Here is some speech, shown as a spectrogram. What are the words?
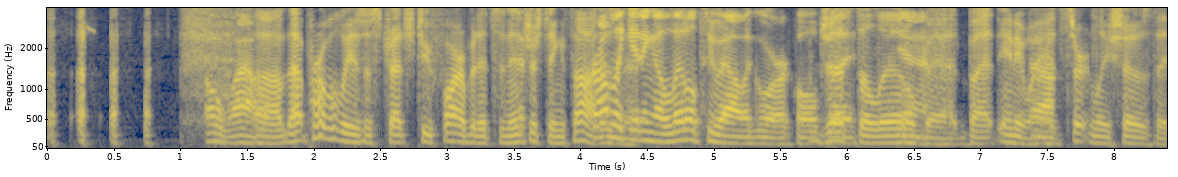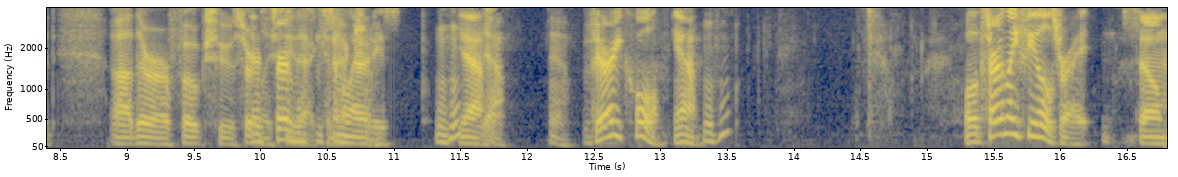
oh wow. Uh, that probably is a stretch too far, but it's an interesting thought. Probably getting a little too allegorical. just but, a little yeah. bit. But anyway, Yeah. it certainly shows that uh, there are folks who certainly certainly see that connection. similarities. Mhm, Yeah. yeah. Very cool. Yeah. Mhm. Well, it certainly feels right. So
